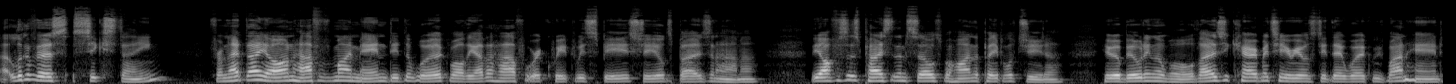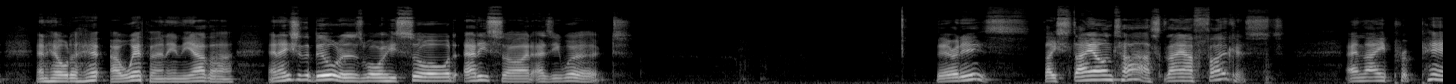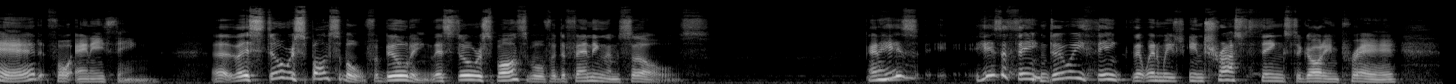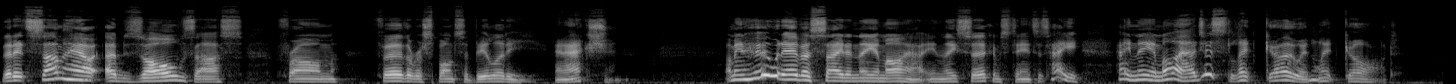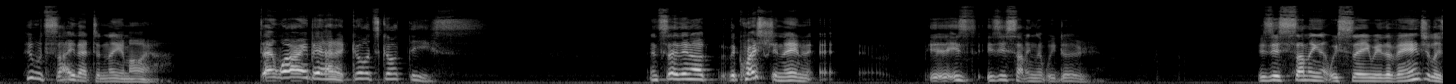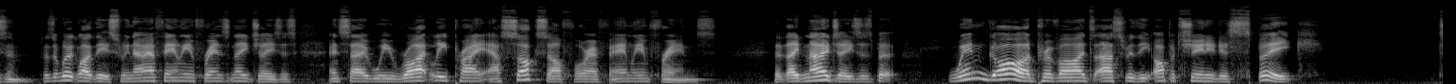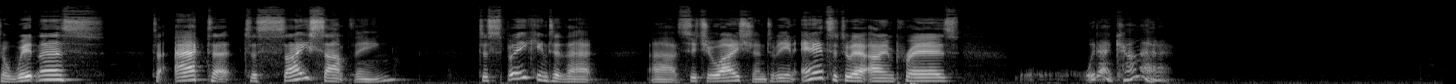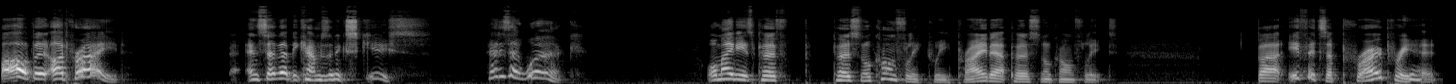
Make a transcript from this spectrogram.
Uh, look at verse 16. From that day on, half of my men did the work, while the other half were equipped with spears, shields, bows, and armour. The officers posted themselves behind the people of Judah, who were building the wall. Those who carried materials did their work with one hand and held a, he- a weapon in the other, and each of the builders wore his sword at his side as he worked. There it is. They stay on task, they are focused, and they prepared for anything. Uh, they're still responsible for building, they're still responsible for defending themselves. And here's, here's the thing do we think that when we entrust things to God in prayer, that it somehow absolves us from further responsibility and action? I mean, who would ever say to Nehemiah in these circumstances, hey, hey, Nehemiah, just let go and let God? Who would say that to Nehemiah? Don't worry about it. God's got this. And so then I, the question then is is this something that we do? Is this something that we see with evangelism? Does it work like this? We know our family and friends need Jesus, and so we rightly pray our socks off for our family and friends that they'd know Jesus. But when God provides us with the opportunity to speak, to witness, to act, to, to say something, to speak into that uh, situation, to be an answer to our own prayers, we don't come at it. Oh, but I prayed. And so that becomes an excuse. How does that work? Or maybe it's perf- personal conflict. We pray about personal conflict. But if it's appropriate,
